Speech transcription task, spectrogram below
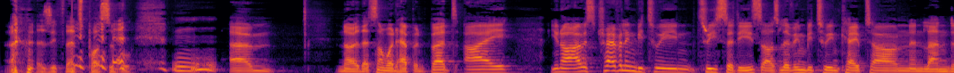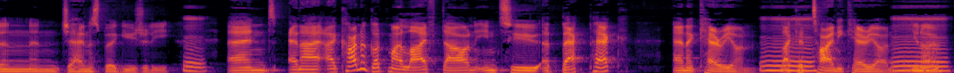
as if that's possible. Mm-hmm. um, no, that's not what happened. But I, you know, I was traveling between three cities. I was living between Cape Town and London and Johannesburg usually, hmm. and and I, I kind of got my life down into a backpack and a carry on, like a hmm. tiny carry on, you know. Hmm.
